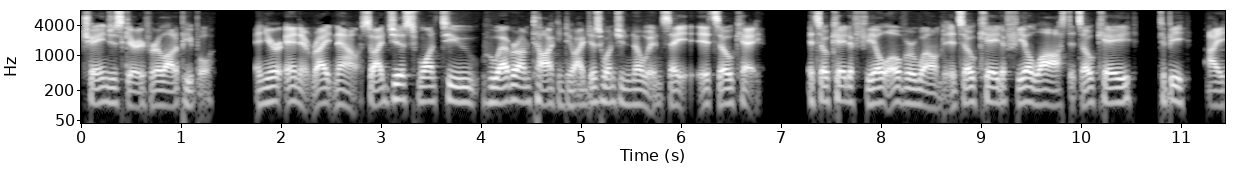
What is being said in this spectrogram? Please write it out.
Change is scary for a lot of people, and you're in it right now. So I just want to, whoever I'm talking to, I just want you to know it and say, it's okay. It's okay to feel overwhelmed. It's okay to feel lost. It's okay to be i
